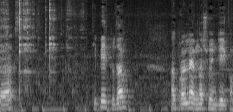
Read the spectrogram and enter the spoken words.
Так. Теперь туда отправляем нашу индейку.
